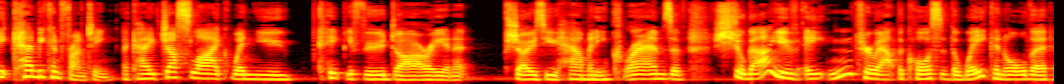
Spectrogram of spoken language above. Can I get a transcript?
it can be confronting. Okay. Just like when you keep your food diary and it shows you how many grams of sugar you've eaten throughout the course of the week and all the,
